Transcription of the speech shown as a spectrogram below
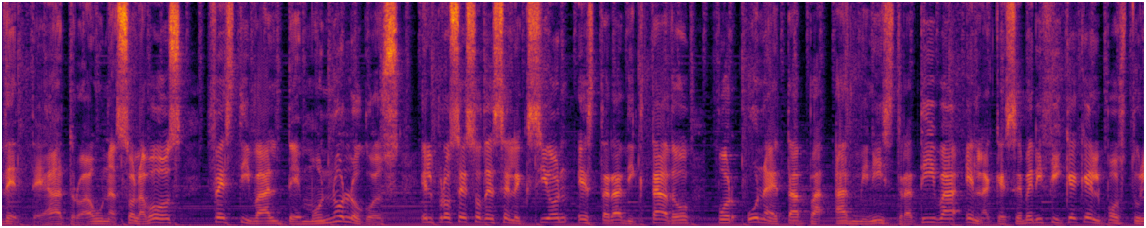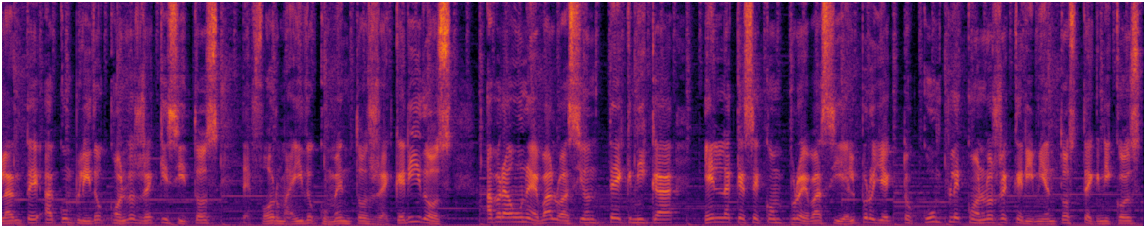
de Teatro a una sola voz, Festival de Monólogos. El proceso de selección estará dictado por una etapa administrativa en la que se verifique que el postulante ha cumplido con los requisitos de forma y documentos requeridos habrá una evaluación técnica en la que se comprueba si el proyecto cumple con los requerimientos técnicos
